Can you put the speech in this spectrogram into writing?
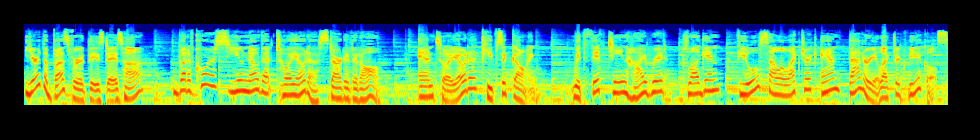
you're the buzzword these days, huh? But of course, you know that Toyota started it all. And Toyota keeps it going. With 15 hybrid, plug in, fuel cell electric, and battery electric vehicles.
